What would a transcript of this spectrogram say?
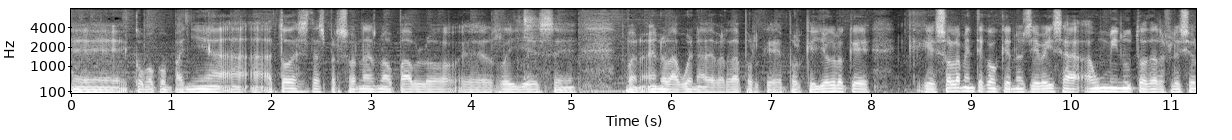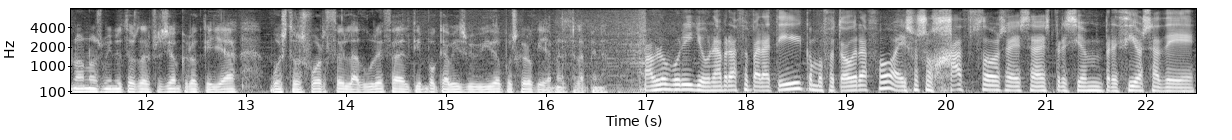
eh, como compañía a, todas estas personas, ¿no? Pablo, eh, Reyes, eh, bueno, enhorabuena de verdad porque, porque yo creo que, que solamente con que nos llevéis a, un minuto de reflexión, a unos minutos de reflexión, creo que ya vuestro esfuerzo y la dureza del tiempo que habéis vivido, pues creo que ya merece la pena. Pablo Burillo, un abrazo para ti como fotógrafo, a esos ojazos, a esa expresión preciosa de,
